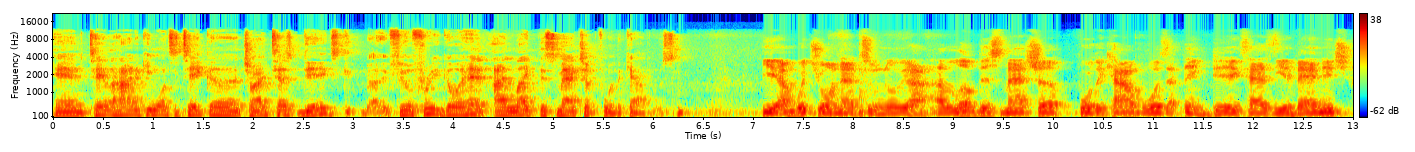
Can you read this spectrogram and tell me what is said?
And Taylor Heinicke wants to take uh, try test Diggs. Feel free, go ahead. I like this matchup for the Cowboys. Yeah, I'm with you on that too, Newy. I, I love this matchup for the Cowboys. I think Diggs has the advantage.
